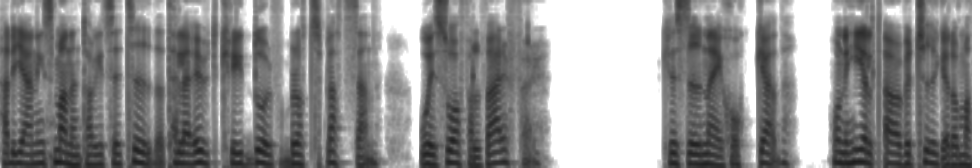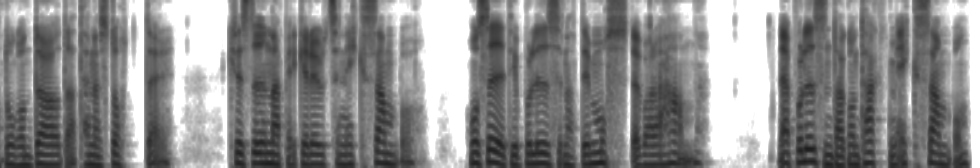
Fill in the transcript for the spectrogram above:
Hade gärningsmannen tagit sig tid att hälla ut kryddor på brottsplatsen och i så fall varför? Kristina är chockad. Hon är helt övertygad om att någon dödat hennes dotter. Kristina pekar ut sin ex-sambo. Hon säger till polisen att det måste vara han. När polisen tar kontakt med ex-sambon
